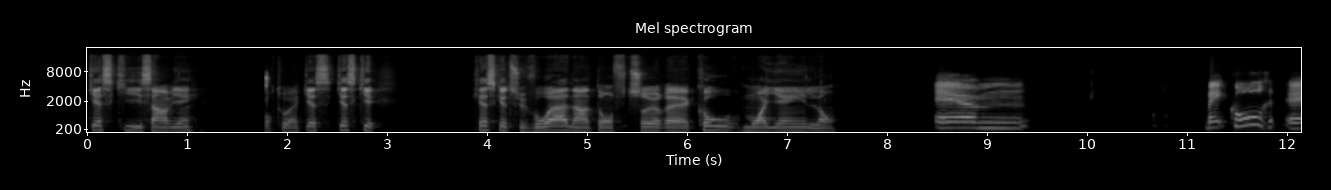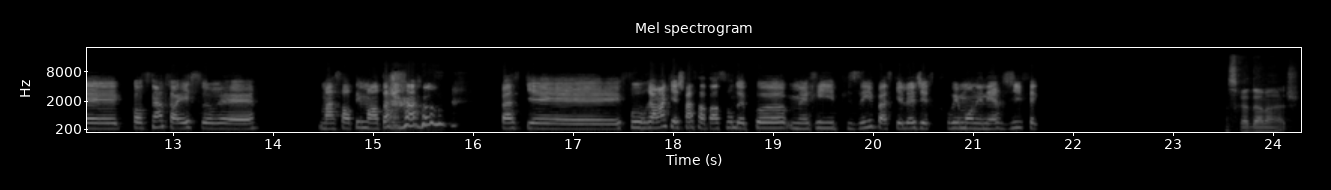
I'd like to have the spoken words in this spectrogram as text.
qu'est-ce qui s'en vient pour toi? Qu'est-ce qu'est-ce qui qu'est-ce que tu vois dans ton futur euh, court, moyen, long? Euh, ben, court, euh, continuer à travailler sur euh, ma santé mentale parce que euh, il faut vraiment que je fasse attention de ne pas me réépuiser parce que là, j'ai retrouvé mon énergie. Fait Ça serait dommage.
